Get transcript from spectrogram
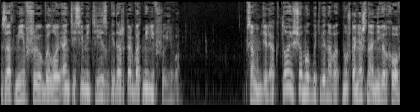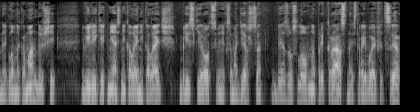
затмившую былой антисемитизм и даже как бы отменившую его. В самом деле, а кто еще мог быть виноват? Ну уж, конечно, не верховный главнокомандующий, великий князь Николай Николаевич, близкий родственник самодержца, безусловно, прекрасный строевой офицер,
